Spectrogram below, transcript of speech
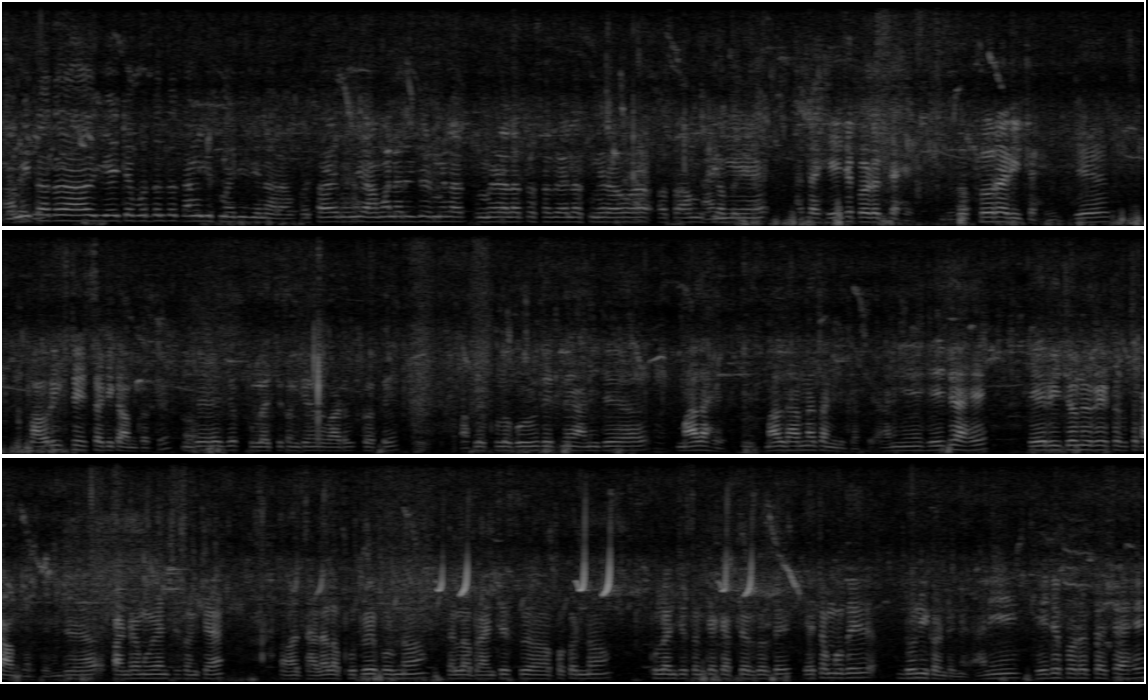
आम्ही? तर आता याच्याबद्दल तर चांगलीच माहिती देणार आहोत. कसं आहे म्हणजे आम्हाला रिझल्ट मिळाला मिळाला तर सगळ्यालाच मिळावा असं आमची आणि. आता हे जे प्रोडक्ट आहे जसं फ्लोरारीच आहे जे फ्लावरिंग स्टेजसाठी काम करते म्हणजे जे फुलाची संख्या वाढ करते आपले फुलं गळू देत नाही आणि जे माल आहे मालधारणा चांगली करते. आणि हे जे आहे हे रिजनरेटरचं काम करते. म्हणजे पांढऱ्या मुळ्यांची संख्या अ, झाडाला फुटवे फोडणं त्याला ब्रांचेस पकडणं फुलांची संख्या कॅप्चर करते. याच्यामध्ये दोन्ही कंटेन आहे. आणि हे जे प्रोडक्ट असे आहे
